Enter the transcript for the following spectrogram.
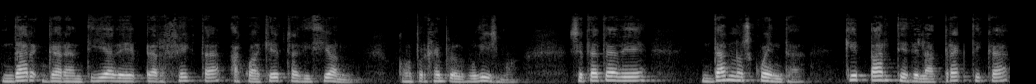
dar garantía de perfecta a cualquier tradición, como por ejemplo el budismo. Se trata de darnos cuenta qué parte de la práctica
